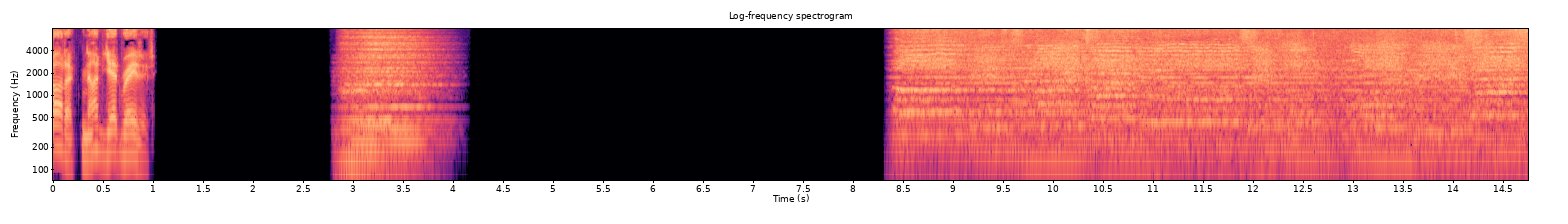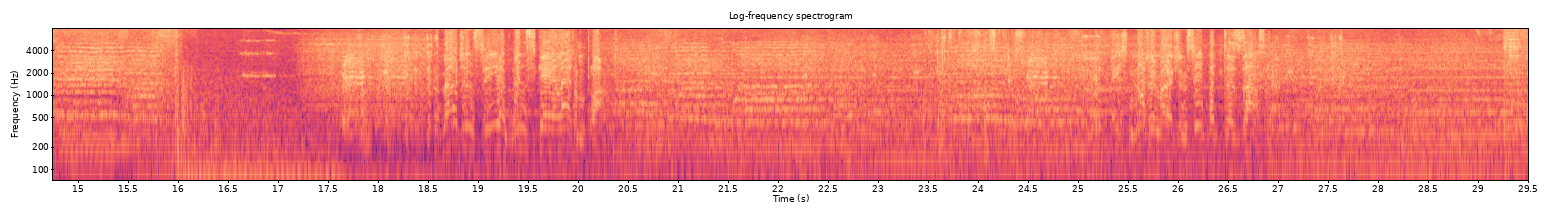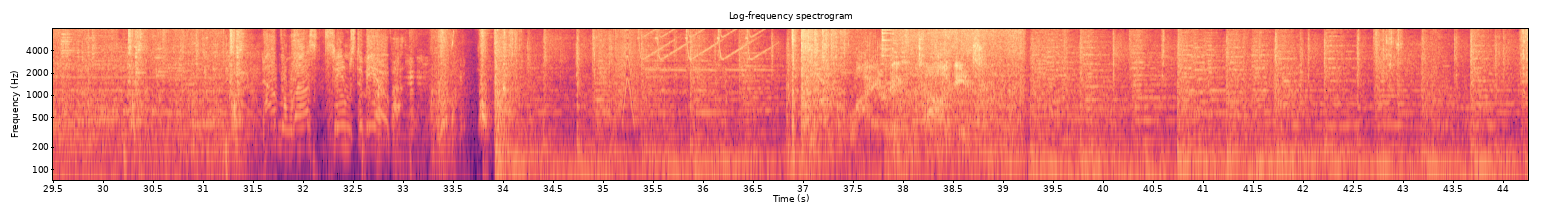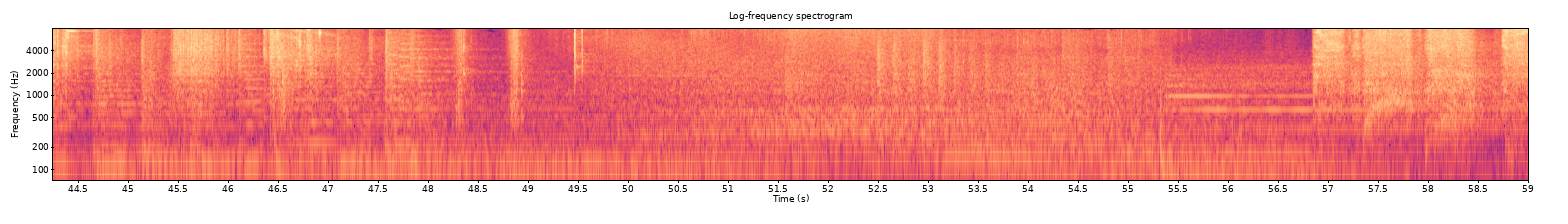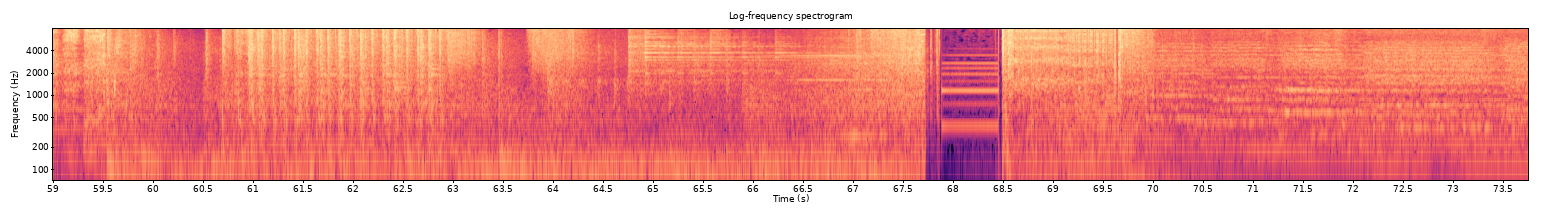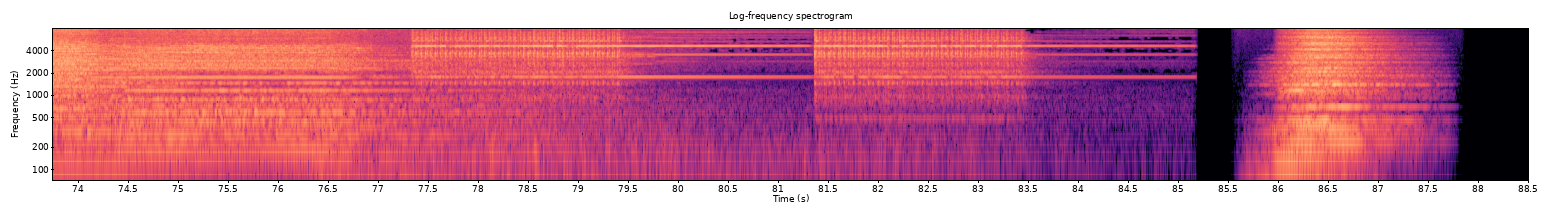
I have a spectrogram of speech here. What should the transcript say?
Product not yet rated. Emergency at Windscale Atom Plant. It's not emergency, but disaster. The worst seems to be over.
